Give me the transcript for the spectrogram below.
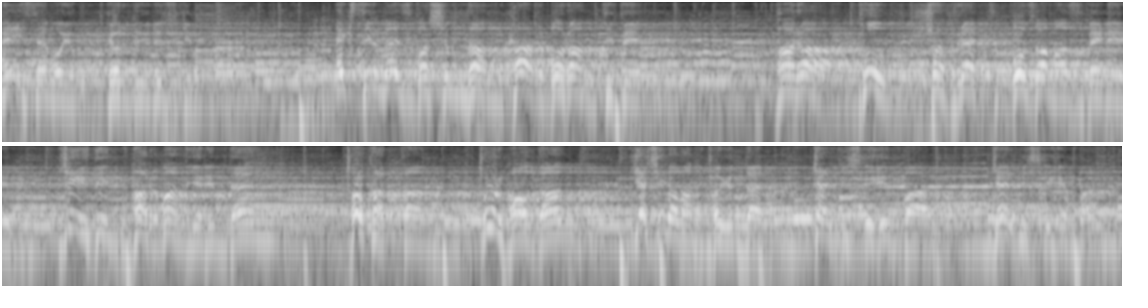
Ne isem oyum gördüğünüz gibi. Eksilmez başımdan kar boran tipi. Para, pul, şöhret bozamaz beni. Yiğidin harman yerinden Tokat'tan, Turhal'dan Yeşil alan köyünden Gelmişliğim var, gelmişliğim var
